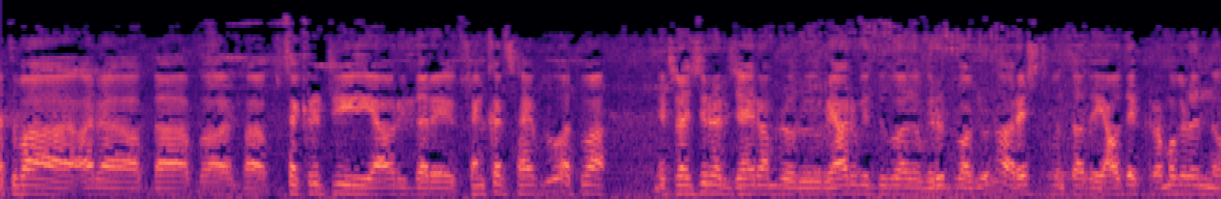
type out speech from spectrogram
ಅಥವಾ ಸೆಕ್ರೆಟರಿ ಯಾರಿದ್ದಾರೆ? ಶಂಕರ್ ಸಾಹೇಬ್ರು ಅಥವಾ ಟ್ರೆಜರರ್ ಜಯರಾಮ್ರವರು ಯಾರ ವಿರುದ್ಧವಾಗ್ಲೂ ಅರೆಸ್ಟ್ ಮುಂತಾದ ಯಾವುದೇ ಕ್ರಮಗಳನ್ನು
